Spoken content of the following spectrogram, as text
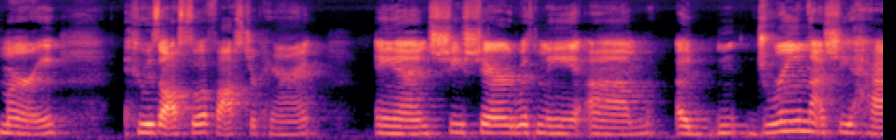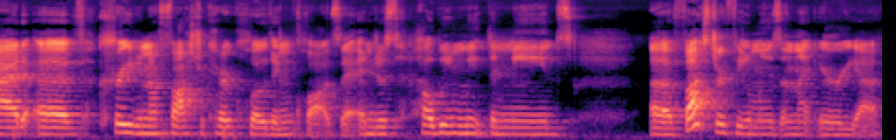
Murray, who is also a foster parent. And she shared with me um, a dream that she had of creating a foster care clothing closet and just helping meet the needs of foster families in the area.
